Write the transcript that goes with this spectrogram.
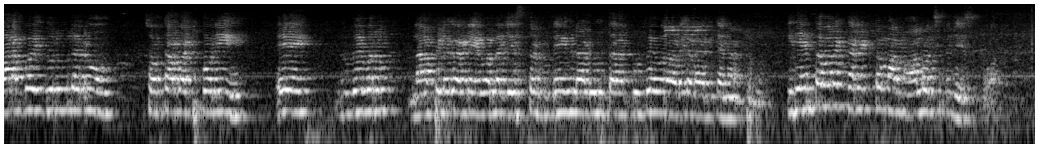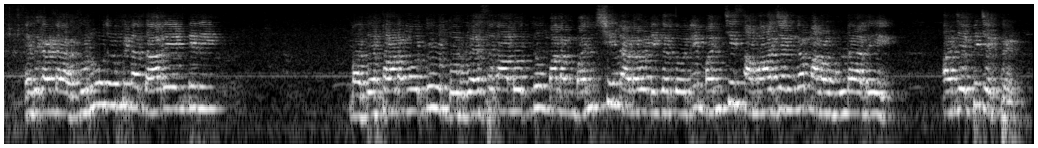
మనం పోయి గురువులను చొక్కా పట్టుకొని ఏ నువ్వెవరు? నా పిల్లగాడు ఏమన్నా చేస్తాడు? నేను అడుగుతా నువ్వెవరు అడగడానికి? అని అంటున్నావు ఇది ఎంతవరకు కరెక్టో మనం ఆలోచన చేసుకోవాలి. ఎందుకంటే ఆ గురువు చూపిన దారి ఏంటిది? మద్యపానం వద్దు దుర్వ్యసనాలు వద్దు మనం మంచి నడవడికతోని మంచి సమాజంగా మనం ఉండాలి అని చెప్పి చెప్పాడు.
